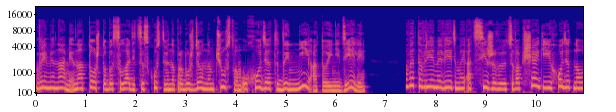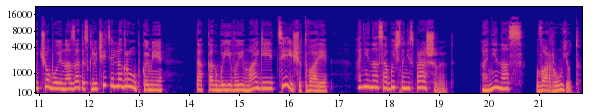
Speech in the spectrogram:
Временами на то, чтобы сладить с искусственно пробужденным чувством, уходят дни, а то и недели – в это время ведьмы отсиживаются в общаге и ходят на учебу и назад исключительно группками, так как боевые маги – те еще твари. Они нас обычно не спрашивают. Они нас воруют.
